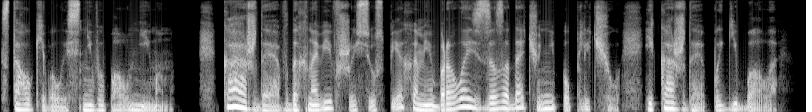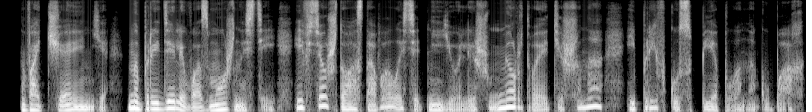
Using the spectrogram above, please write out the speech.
сталкивалась с невыполнимым. Каждая, вдохновившись успехами, бралась за задачу не по плечу, и каждая погибала — в отчаянии, на пределе возможностей, и все, что оставалось от нее, лишь мертвая тишина и привкус пепла на губах.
